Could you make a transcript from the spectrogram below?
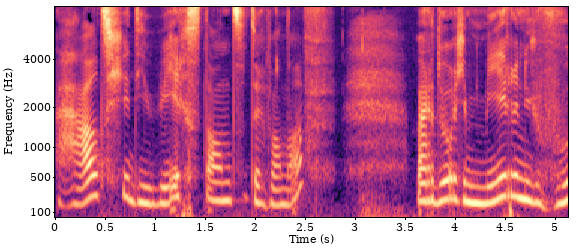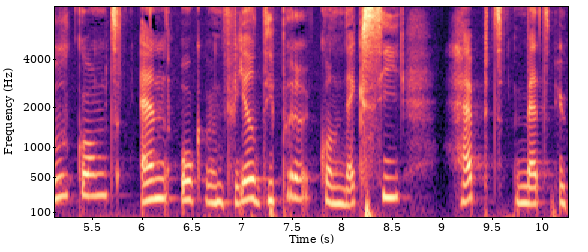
haalt je die weerstand ervan af, waardoor je meer in je gevoel komt en ook een veel diepere connectie hebt met je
